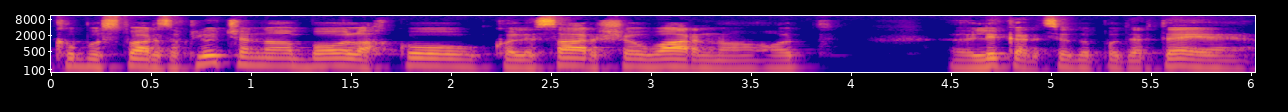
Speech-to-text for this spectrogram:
ko bo stvar zaključena, bo lahko kolesar šel varno od eh, Likarce do Podrteje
